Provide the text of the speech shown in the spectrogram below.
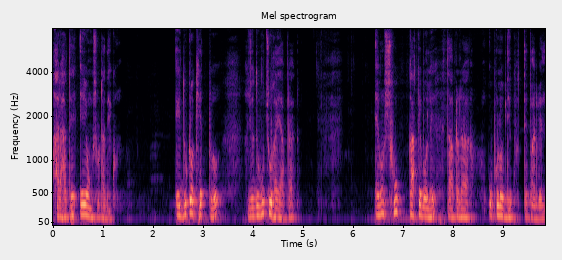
আর হাতে এই অংশটা দেখুন। এই দুটো ক্ষেত্র যদি উঁচু হয় আপনার, এবং সুখ কাকে বলে তা আপনারা উপলব্ধি করতে পারবেন।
